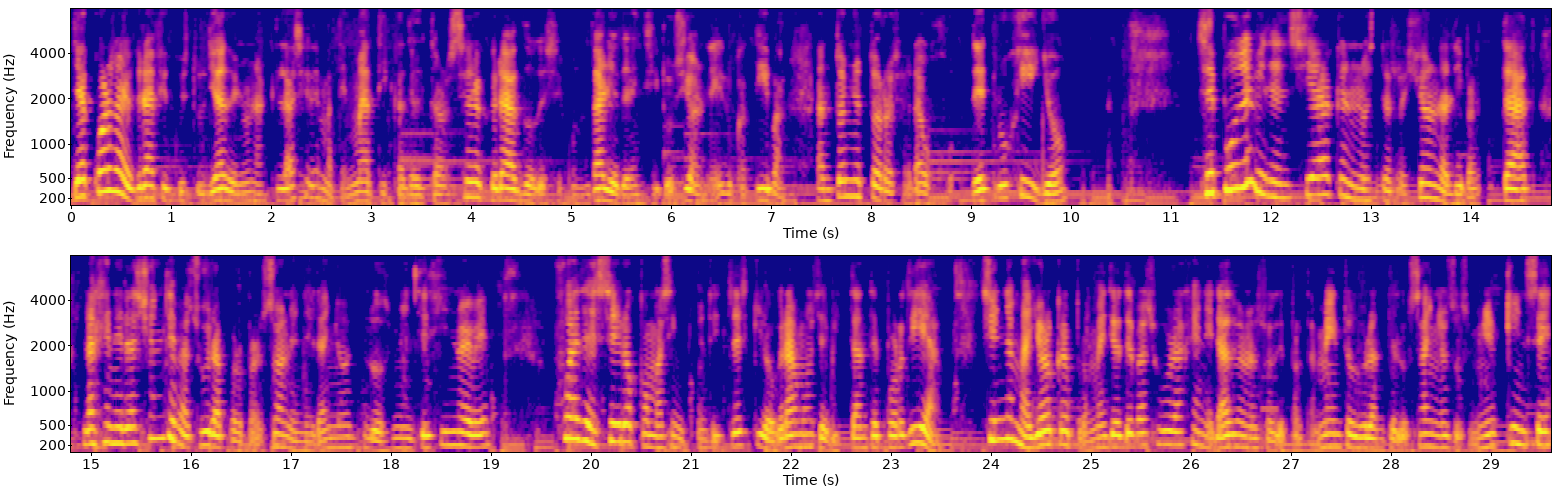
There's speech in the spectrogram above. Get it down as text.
De acuerdo al gráfico estudiado en una clase de matemática del tercer grado de secundaria de la institución educativa Antonio Torres Araujo de Trujillo, se pudo evidenciar que en nuestra región La Libertad, la generación de basura por persona en el año 2019 fue de 0,53 kilogramos de habitante por día, siendo mayor que el promedio de basura generado en nuestro departamento durante los años 2015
